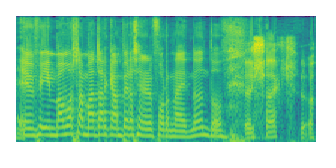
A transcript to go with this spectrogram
En fin, vamos a matar camperos en el Fortnite, ¿no? Entonces... Exacto.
